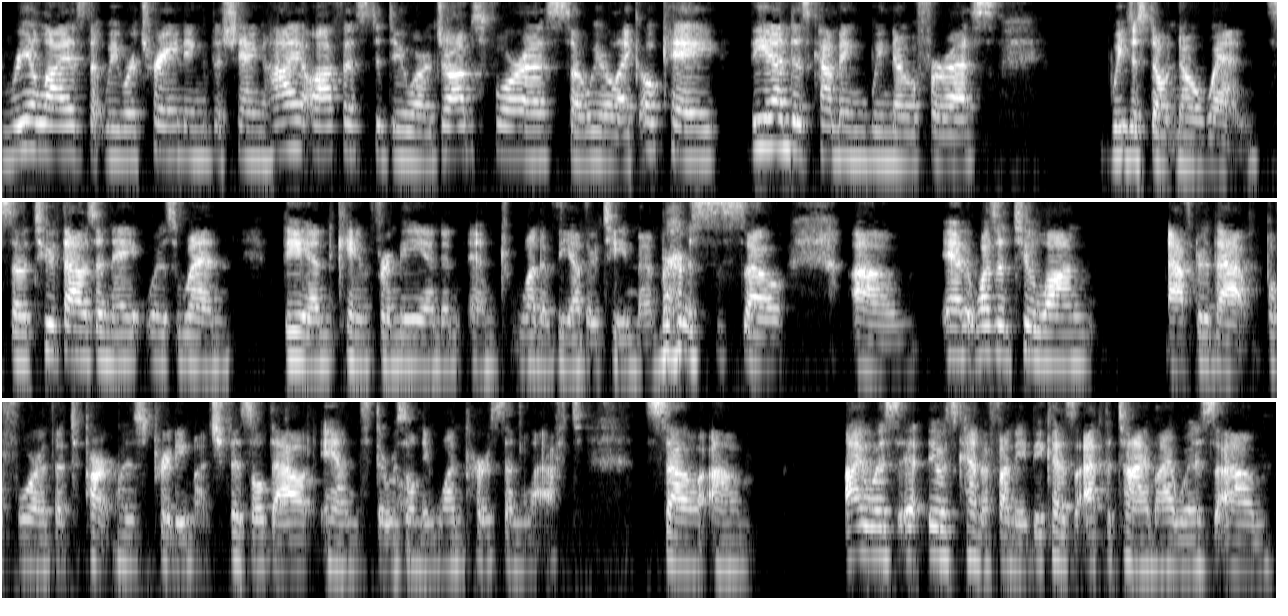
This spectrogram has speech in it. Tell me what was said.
realized that we were training the Shanghai office to do our jobs for us. So we were like, okay, the end is coming. We know for us. We just don't know when. So 2008 was when the end came for me and and one of the other team members. So, um, and it wasn't too long after that before the department was pretty much fizzled out and there was only one person left. So, um, I was. It, it, was kind of funny because at the time I was. Um,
